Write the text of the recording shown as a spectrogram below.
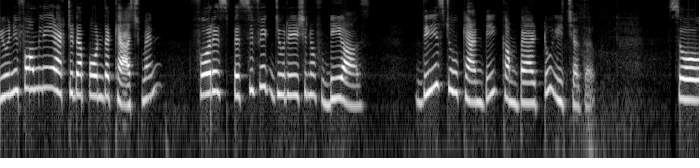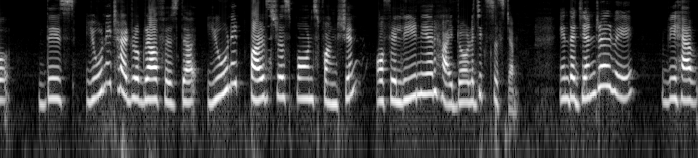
uniformly acted upon the catchment for a specific duration of d hours. These two can be compared to each other. So, this unit hydrograph is the unit pulse response function of a linear hydrologic system. In the general way, we have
